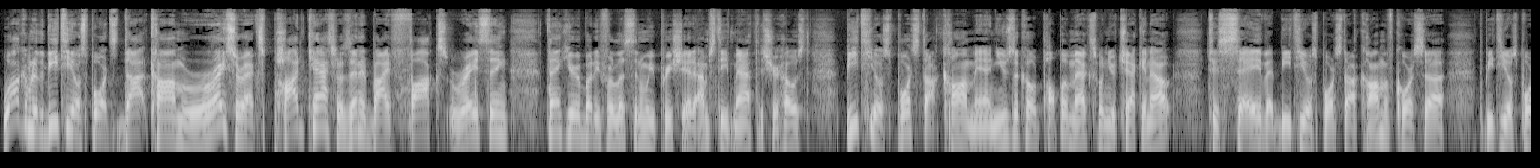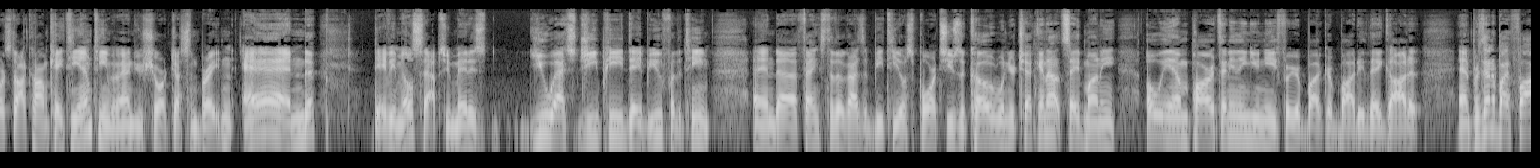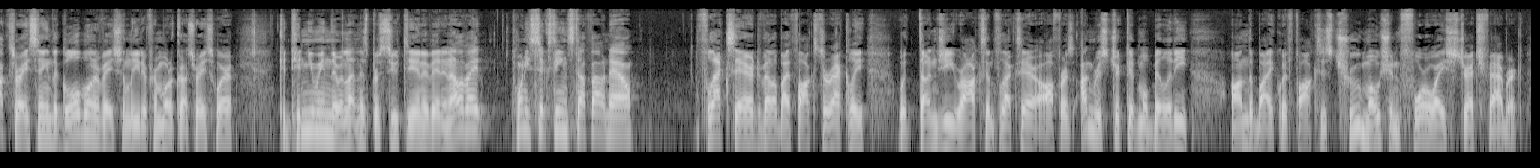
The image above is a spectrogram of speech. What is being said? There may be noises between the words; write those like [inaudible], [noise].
Welcome to the BTOsports.com RacerX podcast presented by Fox Racing. Thank you, everybody, for listening. We appreciate it. I'm Steve Matthes, your host. BTOsports.com, man. Use the code PulpMX when you're checking out to save at BTOsports.com. Of course, uh, the BTOsports.com KTM team of Andrew Short, Justin Brayton, and Davey Millsaps, who made his USGP debut for the team. And uh, thanks to the guys at BTO Sports. Use the code when you're checking out. Save money. OEM parts, anything you need for your bike or body, they got it. And presented by Fox Racing, the global innovation leader for motocross racewear, continuing the relentless pursuit to innovate and elevate. 2016 stuff out now. Flex Air, developed by Fox directly with Dungey Rocks and Flex Air, offers unrestricted mobility on the bike with Fox's True Motion four-way stretch fabric.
